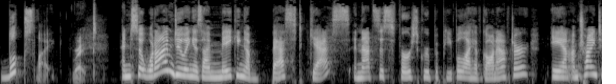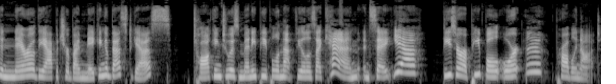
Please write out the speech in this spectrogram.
looks like. Right. And so what I'm doing is I'm making a best guess, and that's this first group of people I have gone after. And I'm trying to narrow the aperture by making a best guess, talking to as many people in that field as I can, and say, yeah, these are our people, or eh, probably not.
